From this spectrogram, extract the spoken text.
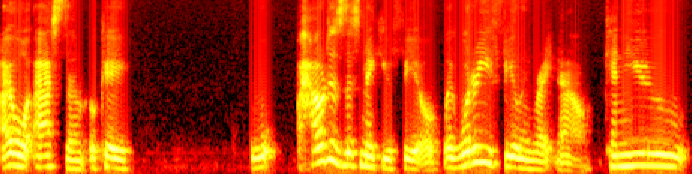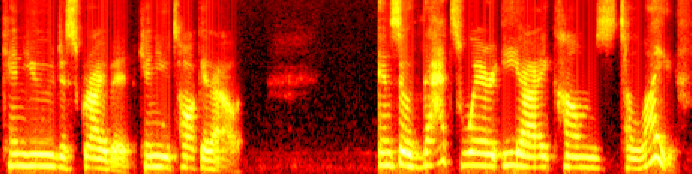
I will ask them, okay, how does this make you feel? Like what are you feeling right now? Can you can you describe it? Can you talk it out? And so that's where ei comes to life.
